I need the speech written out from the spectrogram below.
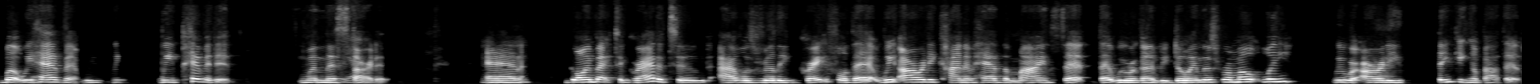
But we haven't. We, we, we pivoted when this yeah. started. Mm-hmm. And going back to gratitude, I was really grateful that we already kind of had the mindset that we were going to be doing this remotely. We were already thinking about that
